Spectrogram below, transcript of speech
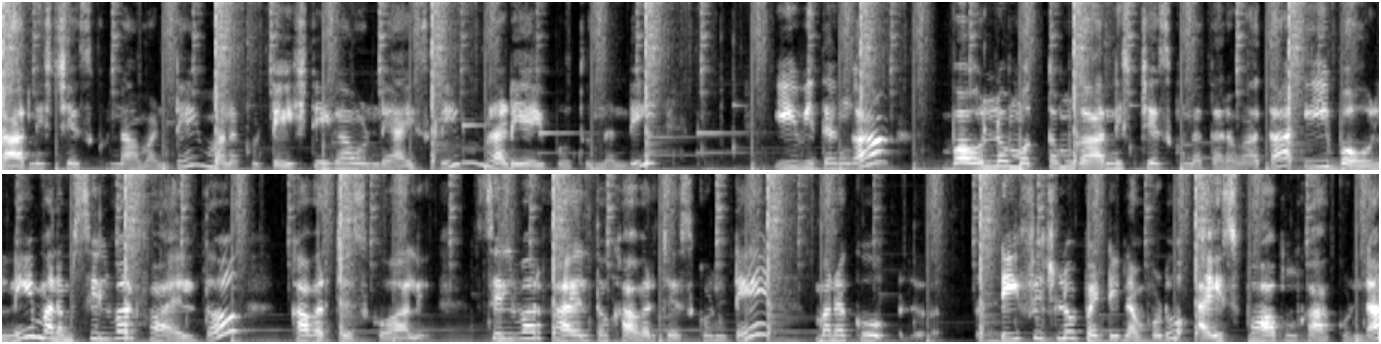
గార్నిష్ చేసుకున్నామంటే మనకు టేస్టీగా ఉండే ఐస్ క్రీమ్ రెడీ అయిపోతుందండి. ఈ విధంగా బౌల్లో మొత్తం గార్నిష్ చేసుకున్న తర్వాత ఈ బౌల్ని మనం సిల్వర్ ఫాయిల్తో కవర్ చేసుకోవాలి. సిల్వర్ ఫాయిల్తో కవర్ చేసుకుంటే మనకు డీ ఫ్రిడ్జ్లో పెట్టినప్పుడు ఐస్ ఫామ్ కాకుండా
